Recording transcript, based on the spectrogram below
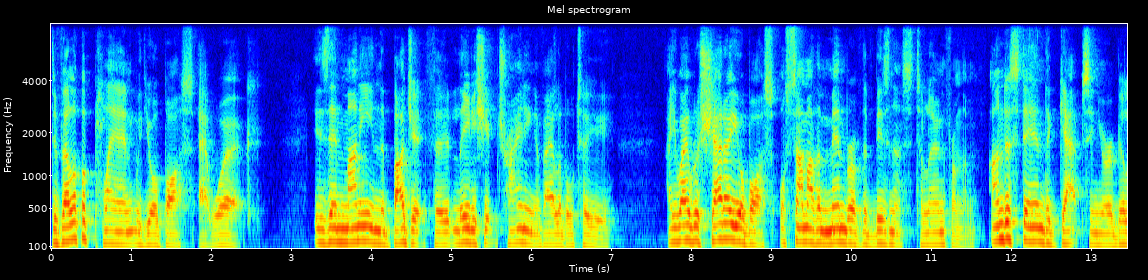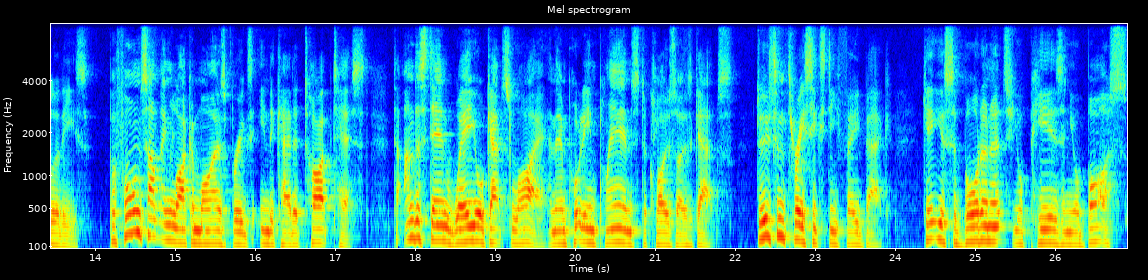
Develop a plan with your boss at work. Is there money in the budget for leadership training available to you? Are you able to shadow your boss or some other member of the business to learn from them? Understand the gaps in your abilities. Perform something like a Myers-Briggs indicator type test to understand where your gaps lie and then put in plans to close those gaps. Do some 360 feedback. Get your subordinates, your peers and your boss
